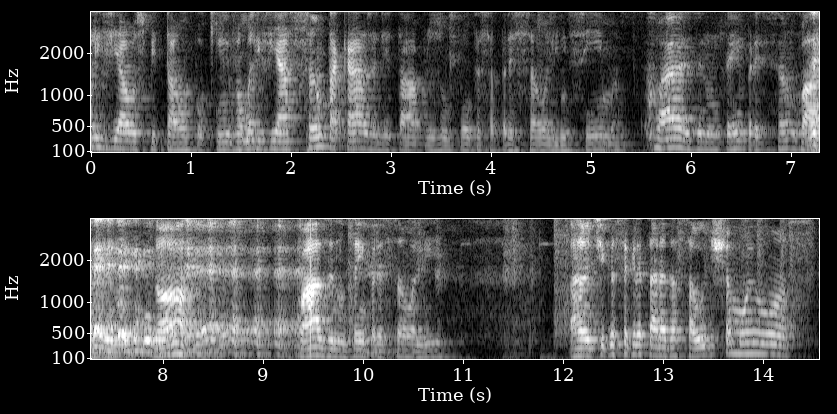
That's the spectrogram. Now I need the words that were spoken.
aliviar o hospital um pouquinho, vamos aliviar a Santa Casa de Itápolis um pouco, essa pressão ali em cima. Quase não tem pressão. Quase. Nossa, quase não tem pressão ali. A antiga secretária da saúde chamou eu umas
